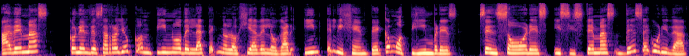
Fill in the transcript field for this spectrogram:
Además, con el desarrollo continuo de la tecnología del hogar inteligente como timbres, sensores y sistemas de seguridad,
